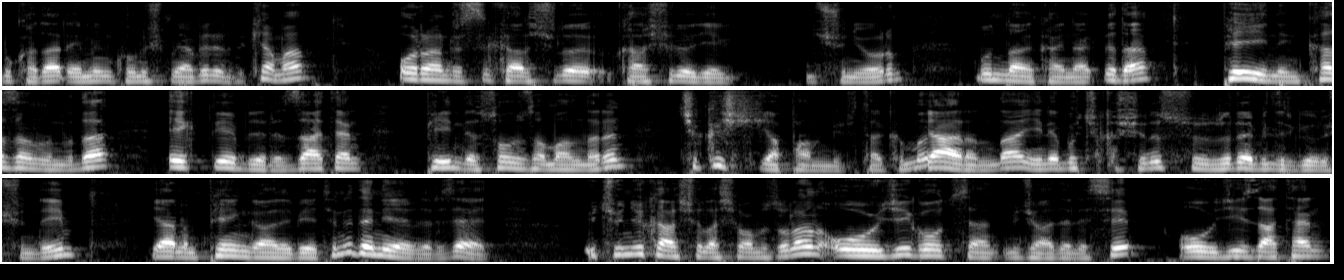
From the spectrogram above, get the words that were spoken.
bu kadar emin konuşmayabilirdik ama oran riski karşılıyor, karşılıyor diye düşünüyorum. Bundan kaynaklı da Payne'in kazanını da ekleyebiliriz. Zaten Payne de son zamanların çıkış yapan bir takımı. Yarın da yine bu çıkışını sürdürebilir görüşündeyim. Yarın Payne galibiyetini deneyebiliriz. Evet. Üçüncü karşılaşmamız olan OG Godsend mücadelesi. OG'yi zaten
